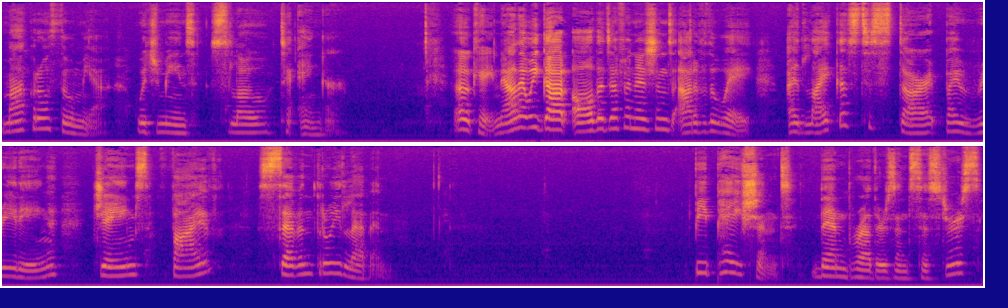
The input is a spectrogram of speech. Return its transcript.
makrothumia, which means slow to anger. Okay, now that we got all the definitions out of the way, I'd like us to start by reading James 5 7 through 11. Be patient, then, brothers and sisters,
